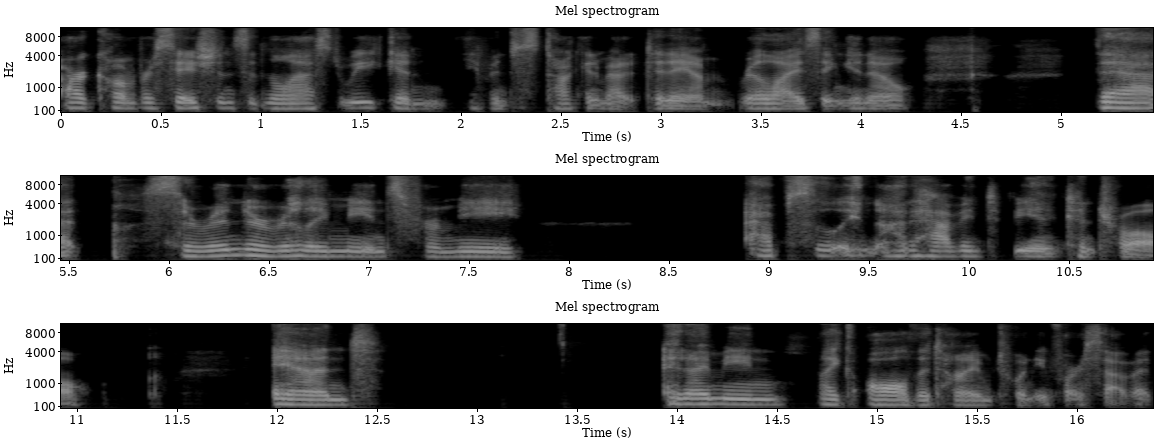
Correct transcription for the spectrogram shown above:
our conversations in the last week and even just talking about it today, I'm realizing, you know, that surrender really means for me absolutely not having to be in control. And and I mean like all the time 24/7.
